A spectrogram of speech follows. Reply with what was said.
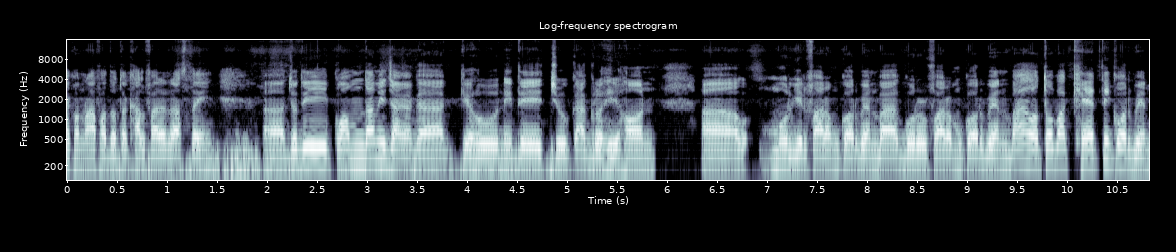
এখন আপাতত খালফারের রাস্তায়। যদি কম দামি জায়গা কেউ নিতে ইচ্ছুক, আগ্রহী হন মুরগির ফার্ম করবেন বা গরুর ফার্ম করবেন বা অথবা খ্যাতি করবেন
